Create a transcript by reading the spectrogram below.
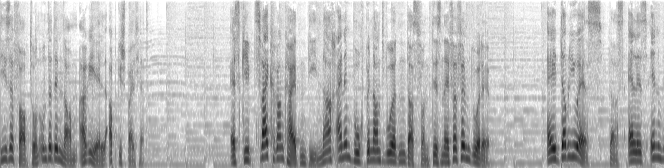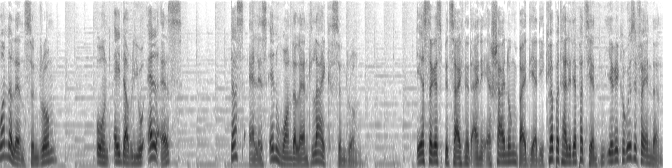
dieser Farbton unter dem Namen Ariel abgespeichert. Es gibt zwei Krankheiten, die nach einem Buch benannt wurden, das von Disney verfilmt wurde. AWS, das Alice in Wonderland Syndrom, und AWLS, das Alice in Wonderland-like Syndrom. Ersteres bezeichnet eine Erscheinung, bei der die Körperteile der Patienten ihre Größe verändern.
